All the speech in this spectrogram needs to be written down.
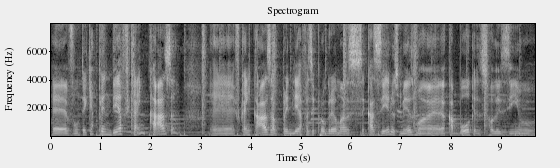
É, vão ter que aprender a ficar em casa. É, ficar em casa, aprender a fazer programas caseiros mesmo. É, acabou aqueles rolezinho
